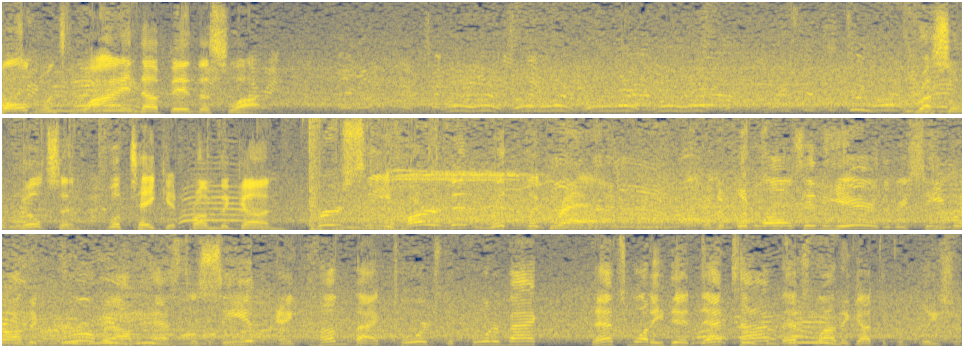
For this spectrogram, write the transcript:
Baldwin's lined up in the slot. Russell Wilson will take it from the gun. Percy Harvin with the grab. When the football's in the air, the receiver on the curl route has to see it and come back towards the quarterback. That's what he did that time. That's why they got the completion.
